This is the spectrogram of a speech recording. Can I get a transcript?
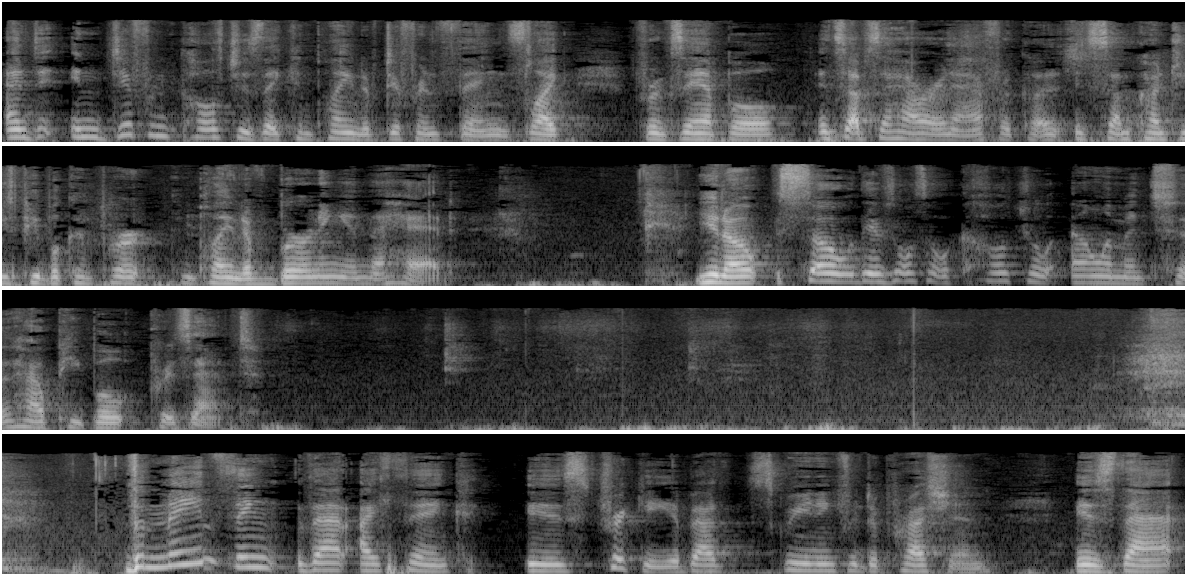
And in different cultures, they complain of different things. Like, for example, in sub Saharan Africa, in some countries, people complain of burning in the head. You know, so there's also a cultural element to how people present. The main thing that I think is tricky about screening for depression is that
